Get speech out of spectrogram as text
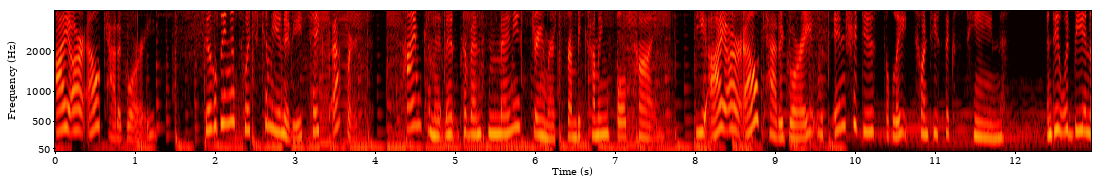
IRL category. Building a Twitch community takes effort. Time commitment prevents many streamers from becoming full time. The IRL category was introduced late 2016, and it would be an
